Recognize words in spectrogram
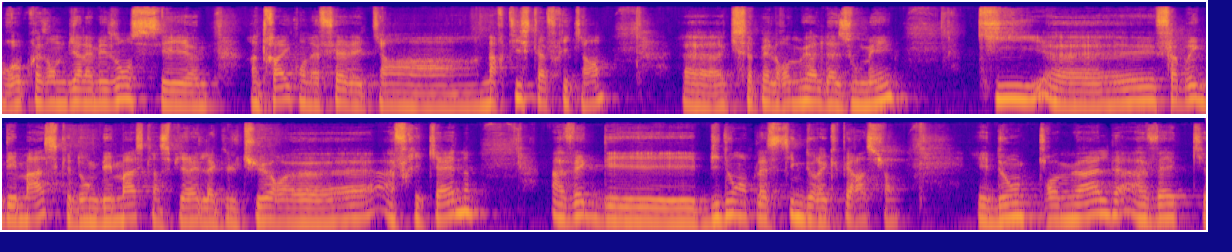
représente bien la maison, c'est un travail qu'on a fait avec un, artiste africain qui s'appelle Romuald Azoumé, qui fabrique des masques, donc des masques inspirés de la culture africaine, avec des bidons en plastique de récupération. Et donc Romuald, avec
